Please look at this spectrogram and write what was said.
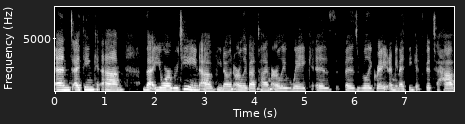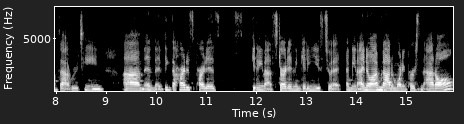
And I think um, that your routine of, you know, an early bedtime, early wake is, is really great. I mean, I think it's good to have that routine. Um, and I think the hardest part is getting that started and getting used to it. I mean, I know I'm not a morning person at all,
